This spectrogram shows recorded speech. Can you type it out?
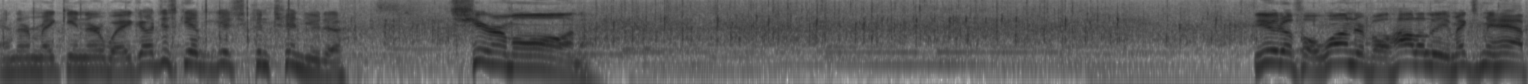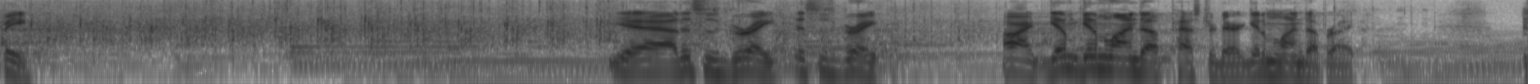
and they're making their way. Go, just give, just continue to cheer them on. Beautiful, wonderful, hallelujah. Makes me happy. Yeah, this is great. This is great. All right, get them, get them lined up, Pastor Derek. Get them lined up right.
